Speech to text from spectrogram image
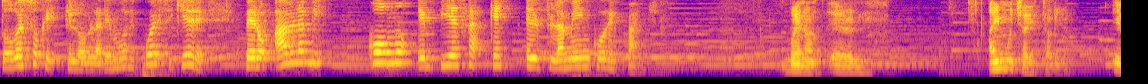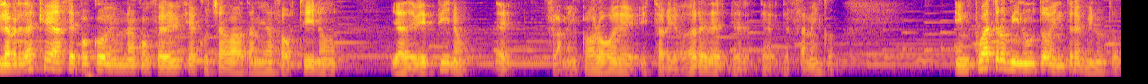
todo eso que, lo hablaremos después si quiere, pero háblame cómo empieza que es el flamenco en España. Bueno, hay mucha historia. Y la verdad es que hace poco en una conferencia escuchaba también a Faustino y a David Pino, eh, flamencólogos y historiadores del flamenco. En cuatro minutos, en tres minutos,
